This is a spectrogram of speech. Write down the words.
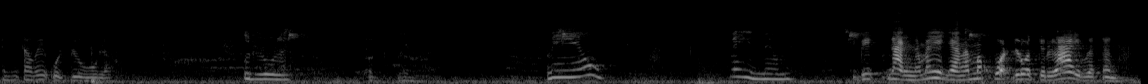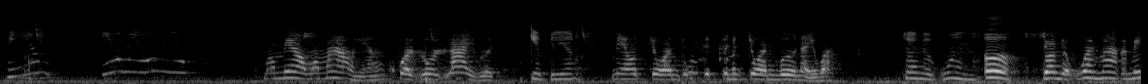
อันนี้ เอาไว้อุดรูเหรอ อุดรูเลยอุดรูแมว ไม่เห็นแมวไหมบิ๊กนั่นนะไม่เห็นอย่างนั้นมาขวดรถจนไล่เบิดนั่นแมวแมวแมวแมวมาแมวมาเมาอย่างขวดรถไล่เบิด เก็บไปเลี้ยงแมวจรอุ้ยแต่แต่มันจรเบอร์ไหนวะ จอยแบบอ้วนอะ เออ จรแบบอ้วนมากมันไม่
